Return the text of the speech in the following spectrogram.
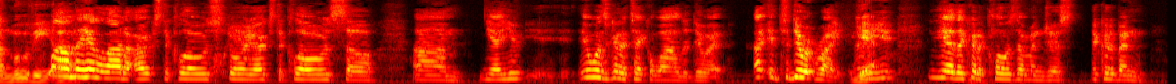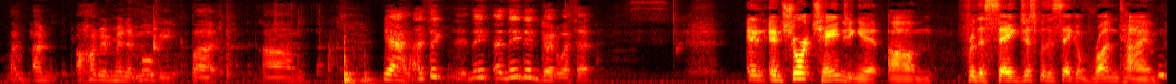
uh, movie. well, and they had a lot of arcs to close, story arcs to close. So, um, yeah, you it was going to take a while to do it, uh, to do it right. I Yeah. mean, you, yeah, they could have closed them and just it could have been a, a, a hundred minute movie, but um, yeah, I think they they did good with it. and and shortchanging it um, for the sake just for the sake of runtime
